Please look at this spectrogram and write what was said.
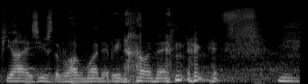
PIs use the wrong one every now and then.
